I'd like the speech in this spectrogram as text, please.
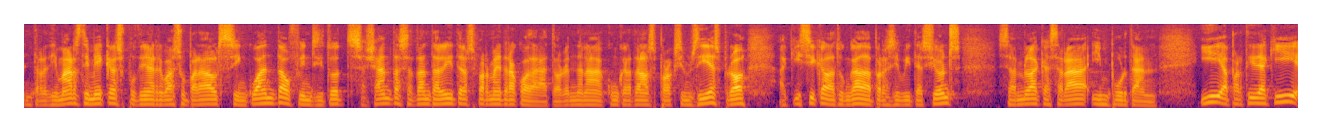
entre dimarts i dimecres podrien arribar a superar els 50 o fins i tot 60-70 litres per metre quadrat. Haurem d'anar concretant els pròxims dies, però aquí sí que la tongada de precipitacions sembla que serà important. I a partir d'aquí,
